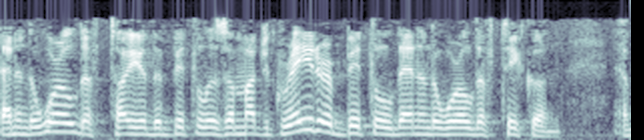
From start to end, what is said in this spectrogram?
That in the world of Tohu the bittel is a much greater bittel than in the world of Tikkun. As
